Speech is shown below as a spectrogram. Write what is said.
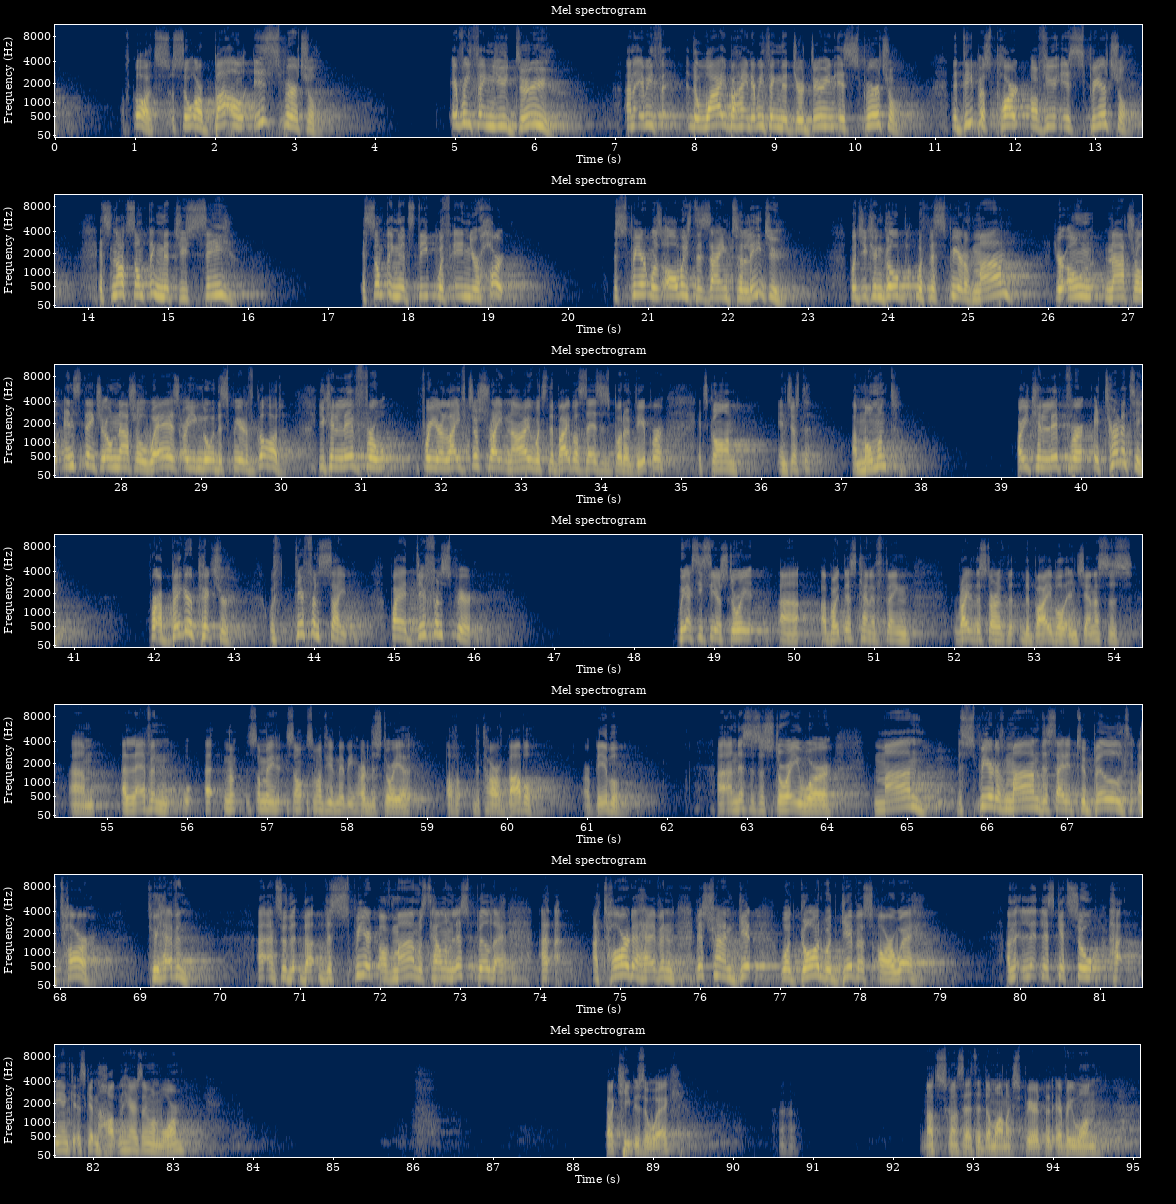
of God. So, our battle is spiritual. Everything you do, and everything, the why behind everything that you're doing is spiritual. The deepest part of you is spiritual. It's not something that you see, it's something that's deep within your heart. The Spirit was always designed to lead you, but you can go with the Spirit of man, your own natural instincts, your own natural ways, or you can go with the Spirit of God. You can live for, for your life just right now, which the Bible says is but a vapor. It's gone in just a, moment. Or you can live for eternity, for a bigger picture, with different sight by a different spirit. We actually see a story uh, about this kind of thing right at the start of the, the Bible in Genesis um, 11. Uh, some, of you, some, of you have maybe heard the story of, the Tower of Babel or Babel. And this is a story where man, the spirit of man, decided to build a tower to heaven. And so the, the, the, spirit of man was telling him, let's build a, a, a tower to heaven. Let's try and get what God would give us our way. And let, us get so hot. Ian, it's getting hot in here. Is anyone warm? Got to keep you awake. I'm not just going to say it's a demonic spirit that everyone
